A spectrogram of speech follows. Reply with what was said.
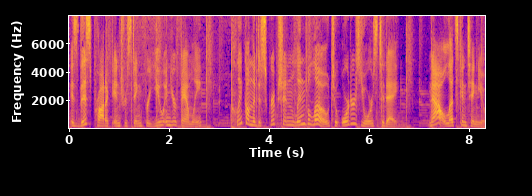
Is this product interesting for you and your family? Click on the description link below to order yours today. Now, let's continue.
